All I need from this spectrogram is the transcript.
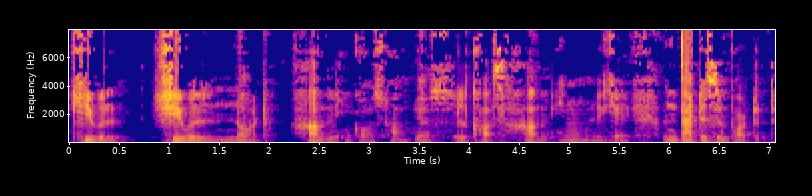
He will, she will not harm me Cause harm. Yes. will cause harm me. Hmm. Okay. And that is important.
